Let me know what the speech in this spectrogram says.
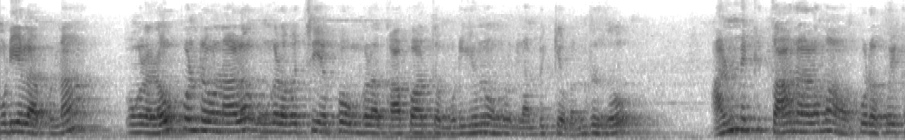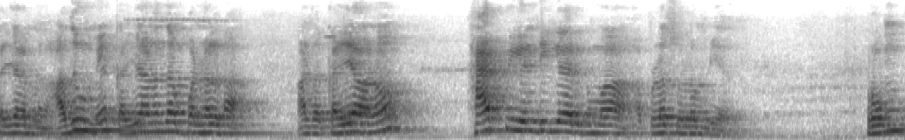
முடியலை அப்படின்னா உங்களை லவ் பண்ணுறவனால உங்களை வச்சு எப்போ உங்களை காப்பாற்ற முடியும்னு உங்களுக்கு நம்பிக்கை வந்ததோ அன்னைக்கு தாராளமாக அவன் கூட போய் கல்யாணம் பண்ணுங்க அதுவுமே கல்யாணம் தான் பண்ணலாம். அந்த கல்யாணம் ஹாப்பி என்டிங்காக இருக்குமா? அப்படிலாம் சொல்ல முடியாது. ரொம்ப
